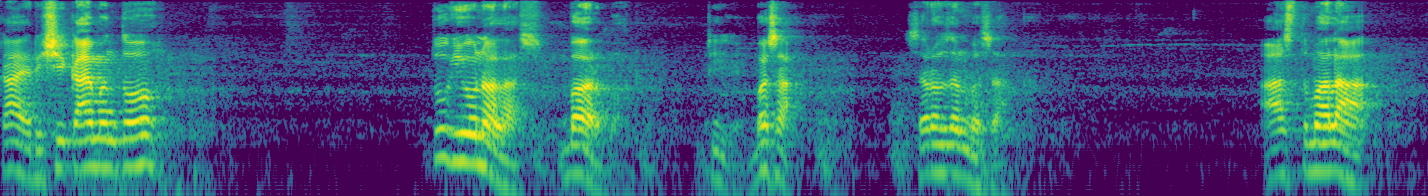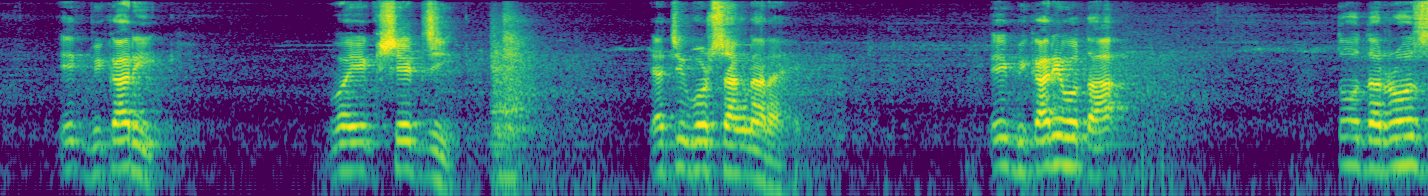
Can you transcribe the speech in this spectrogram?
काय ऋषी काय म्हणतो? तू घेऊन आलास. बर बर. ठीक आहे बसा. सर्वजण बसा. आज तुम्हाला एक भिकारी व एक शेठजी याची गोष्ट सांगणार आहे. एक भिकारी होता. तो दररोज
